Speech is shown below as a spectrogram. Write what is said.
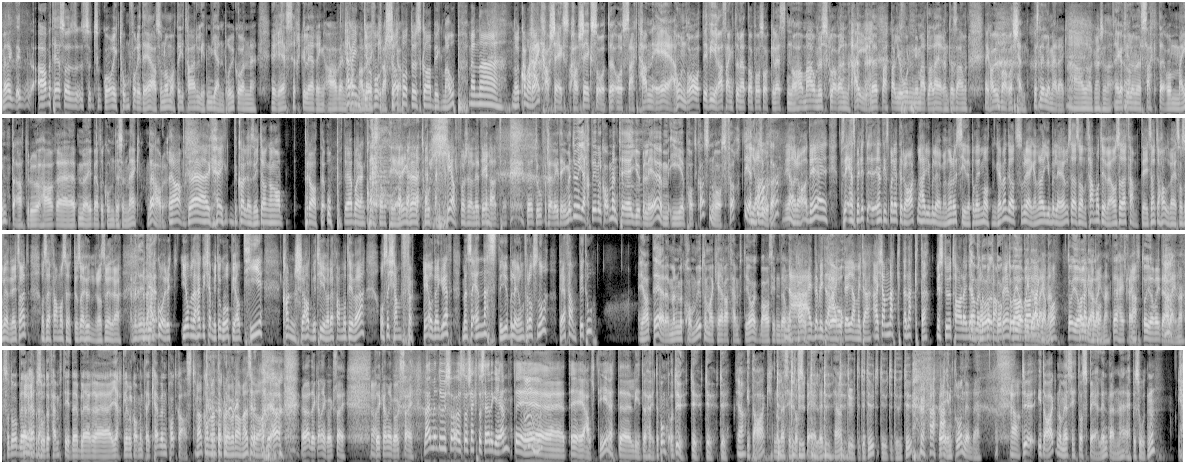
men jeg, jeg, av og til så, så, så går jeg tom for ideer, så nå måtte jeg ta en liten gjenbruk og en eh, resirkulering av en Jeg gammel venter jo fortsatt på at du skal bygge meg opp, men uh, når kommer det? jeg har ikke, jeg, har ikke jeg sittet og sagt han er 184 cm på sokkelesten og har mer muskler enn hele bataljonen i Madlaleiren til sammen. Jeg har jo bare vært kjempesnille med deg. Ja, det var kanskje det. Jeg har til og med sagt det og meint det, at du har uh, mye bedre kondis enn meg. Det har du. Ja, det, det kalles jo ikke engang å prate opp, det er bare en konstatering. Det er to helt forskjellige ting. Ja, det, det er to forskjellige ting. Men du er hjertelig velkommen til jubileum i podkasten vår. 40 episoder. Ja, ja det, er, det er en, litt, en ting som er litt rart med her jubileumet, når du sier det på den måten, Kevin, det er at som regel når det er jubileum, så er det sånn 25, og så er det 50, ikke sant, halvveis og så videre, ikke sant, og så er det 75, og så er det 100 og så videre. men men, det- det, det- her går ikke, jo, men det her kommer ikke til å gå opp. Vi hadde 10, kanskje hadde vi 20 eller 25, og så kommer 40, og det er greit, men så er neste jubileum for oss nå, det er 52. Ja, det er det, men vi kommer jo til å markere 50 òg, bare siden det er rundtall. Nei, det blir ikke, nei, det gjør vi ikke. Jeg nekter. Nekte. Hvis du tar den introen ja, på 50, da, da, da, da legger jeg på. Da gjør jeg det alene. Det er helt greit. Ja. Da gjør jeg det alene. Så da blir episode 50 Det blir uh, hjertelig velkommen til Kevin Podcast. Velkommen til Kløver dame, sier du da. ja, ja, det kan jeg òg si. Det kan jeg òg si. Nei, men du, så, så, kjekt å se deg igjen. Det er, mm. det er alltid et uh, lite høydepunkt. Og du, du, du, du. I dag, når vi sitter og spiller Det er introen din, det. Ja. Du, i dag når vi sitter og spiller inn denne episoden,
